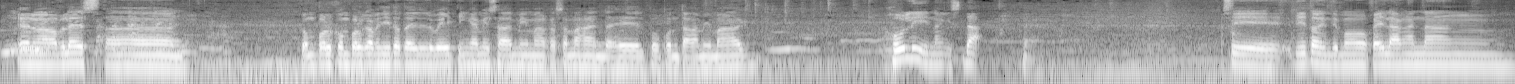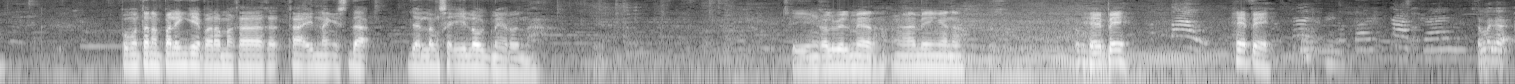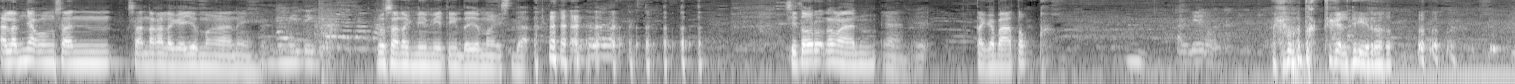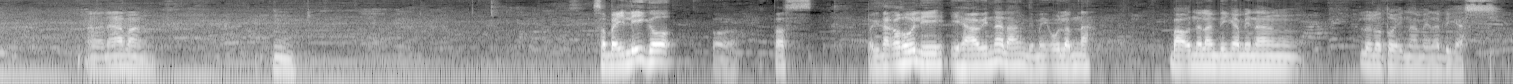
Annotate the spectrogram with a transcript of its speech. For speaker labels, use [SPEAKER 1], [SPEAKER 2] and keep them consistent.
[SPEAKER 1] Yan mga kabless, uh, kumpol-kumpol kami dito dahil waiting kami sa aming mga kasamahan dahil pupunta kami mag huli ng isda. Kasi dito hindi mo kailangan ng pumunta ng palengke para makakain ng isda. Diyan lang sa ilog meron na. Si Uncle Wilmer, ang aming ano, Hepe. Hepe.
[SPEAKER 2] Talaga,
[SPEAKER 1] Alam niya kung saan saan nakalagay yung mga ano eh.
[SPEAKER 2] meeting.
[SPEAKER 1] Kung saan nagmi-meeting daw yung mga isda. si Toro naman, yan, eh, taga-batok.
[SPEAKER 2] Kaldero.
[SPEAKER 1] Taga-batok, Tigaldiro. ah, namang. Hmm. Sabay ligo. Oh. Tapos, pag nakahuli, ihawin na lang, di may ulam na. Baon na lang din kami ng lulutuin namin na bigas.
